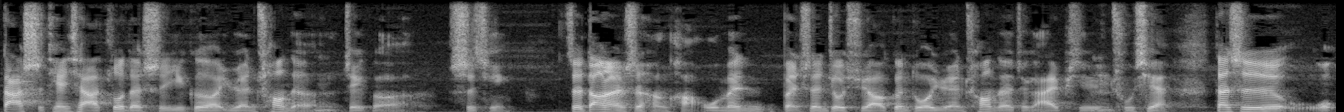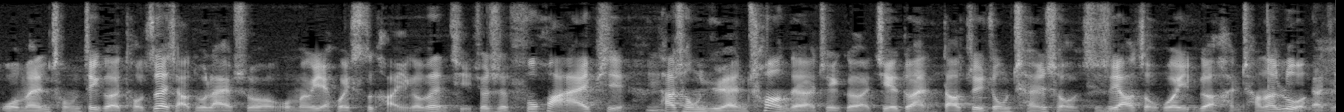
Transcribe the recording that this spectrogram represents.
大使天下做的是一个原创的嗯。这个事情，这当然是很好。我们本身就需要更多原创的这个 IP 嗯出现，但是我我们从这个投资的角度来说，我们也会思考一个问题，就是孵化 IP，嗯它从原创的这个阶段到最终成熟，其实要走过一个很长的路。了解，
